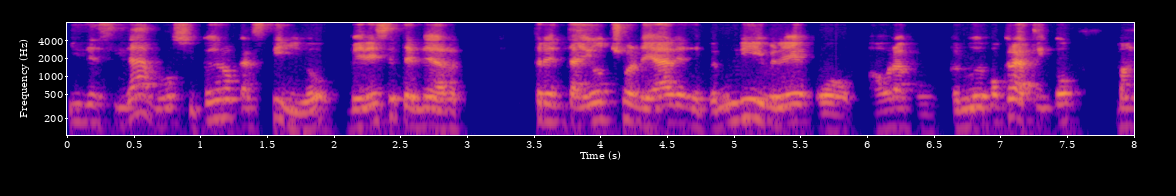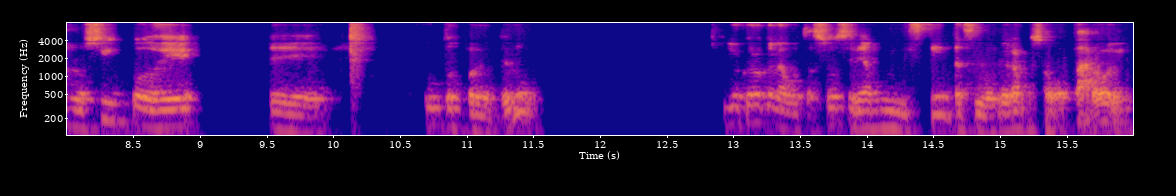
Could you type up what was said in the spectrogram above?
y decidamos si Pedro Castillo merece tener 38 leales de Perú Libre o ahora con Perú Democrático, más los 5 de eh, Juntos por el Perú yo creo que la votación sería muy distinta si volviéramos a votar hoy.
